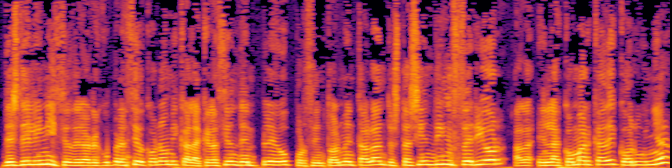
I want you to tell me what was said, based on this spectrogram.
Desde el inicio de la recuperación económica, la creación de empleo, porcentualmente hablando, está siendo inferior a la- en la comarca de Coruña,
